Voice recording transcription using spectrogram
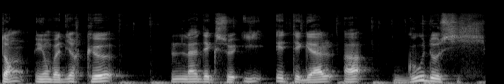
temps, et on va dire que l'index i est égal à good aussi.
